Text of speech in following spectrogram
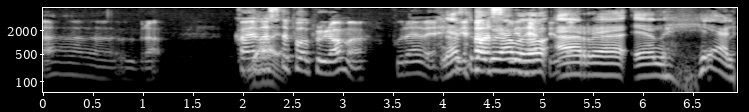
Ah, bra. Hva er Ja, neste på programmet? Hvor er vi? Neste på programmet nå er uh, en hel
